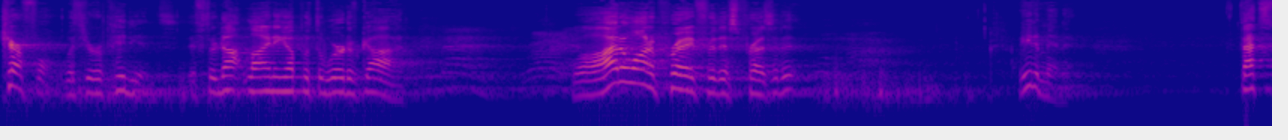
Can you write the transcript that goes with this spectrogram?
Careful with your opinions if they're not lining up with the Word of God. Well, I don't want to pray for this president. Wait a minute. That's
